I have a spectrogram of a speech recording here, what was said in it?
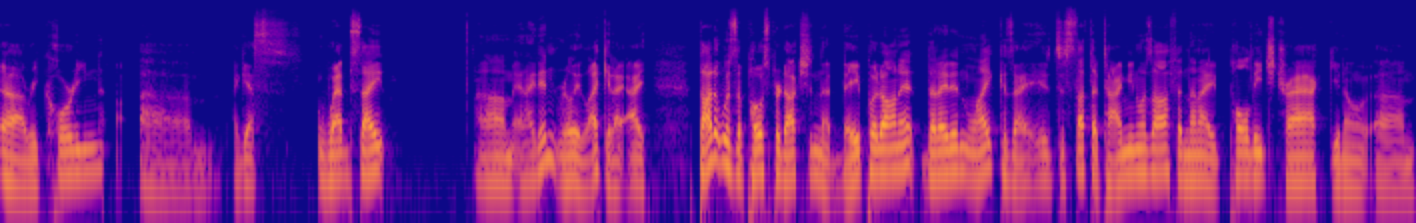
uh, recording, um, I guess, website, um, and I didn't really like it. I, I thought it was the post production that they put on it that I didn't like because I just thought the timing was off. And then I pulled each track, you know, um,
